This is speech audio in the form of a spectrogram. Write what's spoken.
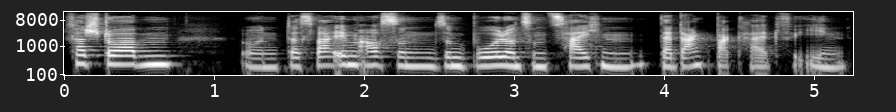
verstorben und das war eben auch so ein Symbol und so ein Zeichen der Dankbarkeit für ihn.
